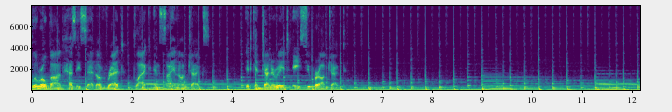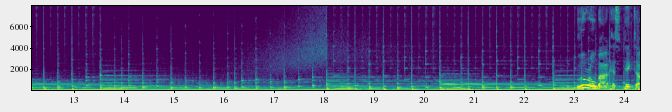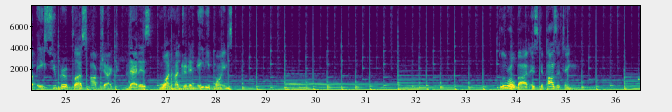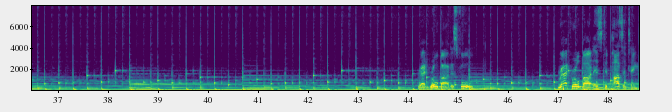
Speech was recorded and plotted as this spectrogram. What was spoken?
Blue Robot has a set of red, black, and cyan objects. It can generate a super object. Blue Robot has picked up a Super Plus object, that is 180 points. Blue Robot is depositing. Red Robot is full. Red Robot is depositing.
